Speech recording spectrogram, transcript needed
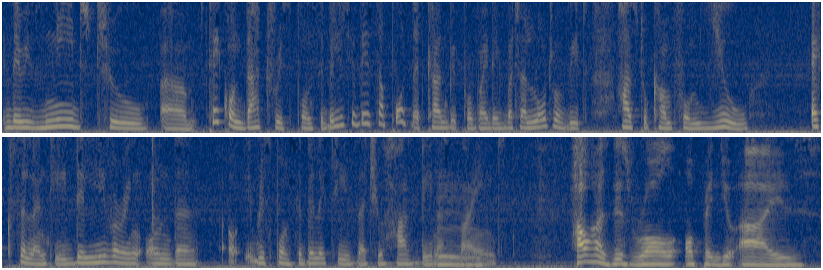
There is need to um, take on that responsibility. There's support that can be provided but a lot of it has to come from you excellently delivering on the uh, responsibilities that you have been assigned. How has this role opened your eyes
